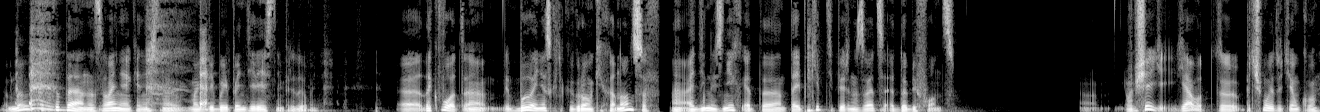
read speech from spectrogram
Ну, как-то да, название, конечно, могли бы и поинтереснее придумать. Э, так вот, э, было несколько громких анонсов. А один из них — это TypeKit, теперь называется Adobe Fonts. Э, вообще, я вот почему эту темку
